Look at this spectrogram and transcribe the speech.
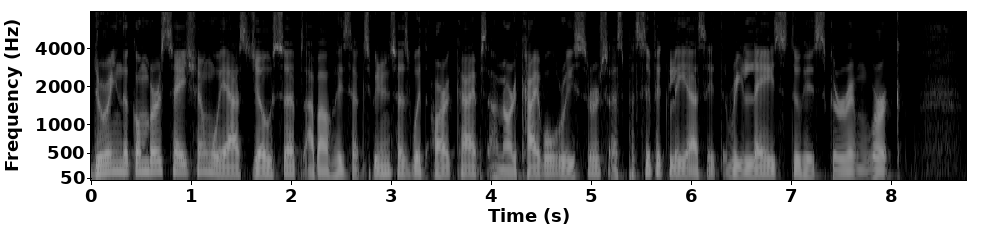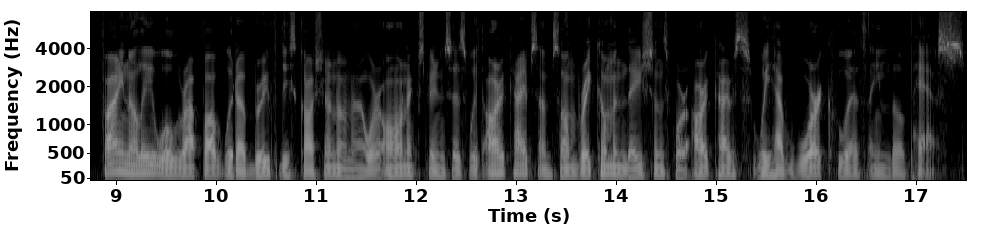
During the conversation, we asked Joseph about his experiences with archives and archival research, specifically as it relates to his current work. Finally, we'll wrap up with a brief discussion on our own experiences with archives and some recommendations for archives we have worked with in the past.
